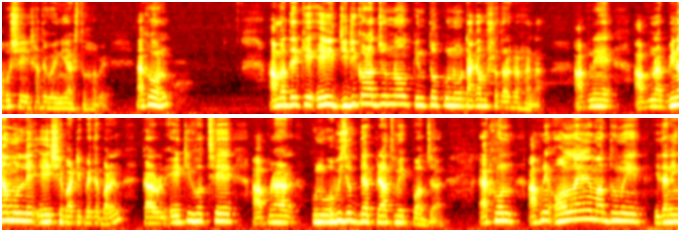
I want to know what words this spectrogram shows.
অবশ্যই সাথে করে নিয়ে আসতে হবে। এখন আমাদেরকে এই জিডি করার জন্য কিন্তু কোনো টাকা পয়সা দরকার হয় না। আপনি আপনার বিনামূল্যে এই সেবাটি পেতে পারেন। কারণ এটি হচ্ছে আপনার কোনো অভিযোগ দেওয়ার প্রাথমিক পর্যায়। এখন আপনি অনলাইনের মাধ্যমে ইদানিং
